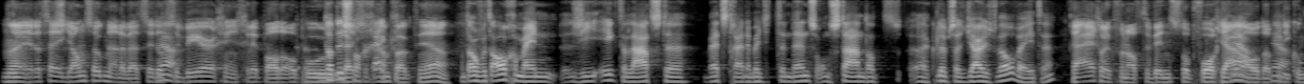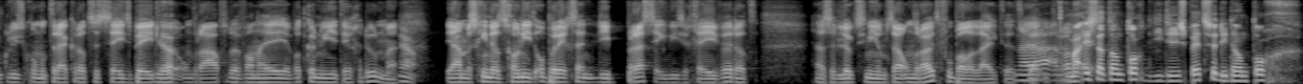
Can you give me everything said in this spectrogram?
Nee, dat zei Jans ook na de wedstrijd. Dat Ja. ze weer geen grip hadden op hoe Dat is toch het gek? aanpakt. Ja. Want over het algemeen zie ik de laatste wedstrijden een beetje tendens ontstaan dat eh, clubs dat juist wel weten. ja, eigenlijk vanaf de winststop vorig jaar Ja, al. Dat ja. we die conclusie konden trekken. Dat ze steeds beter Ja. ontrafelden van... Hé, hey, wat kunnen we hier tegen doen? Maar Ja. ja, misschien dat ze gewoon niet opgericht zijn. Die pressing die ze geven. Dat ja, ze lukt ze niet om ze onderuit te voetballen lijkt het. Nou Maar is dat dan toch die drie spitsen die dan toch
